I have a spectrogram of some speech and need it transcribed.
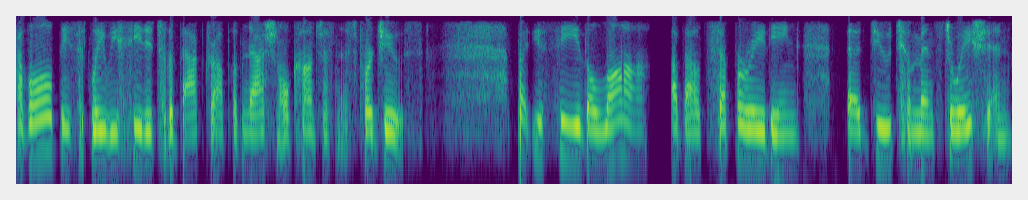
have all basically receded to the backdrop of national consciousness for Jews. But you see, the law about separating uh, due to menstruation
